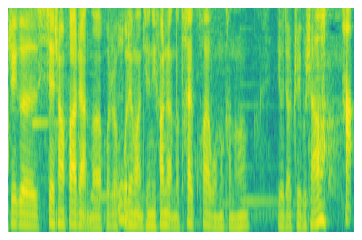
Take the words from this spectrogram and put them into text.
这个线上发展的或者互联网经济发展的太快，我们可能有点追不上。好，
